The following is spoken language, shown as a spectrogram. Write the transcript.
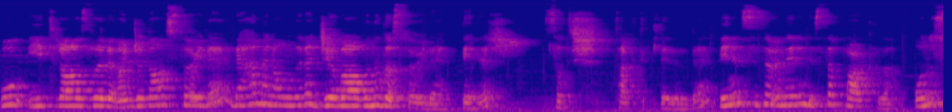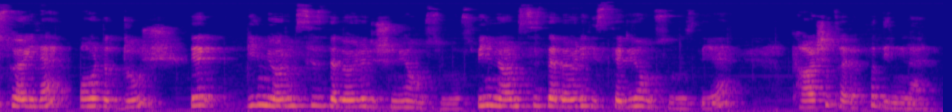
bu itirazları önceden söyle ve hemen onlara cevabını da söyle denir satış taktiklerinde. Benim size önerim ise farklı. Onu söyle, orada dur ve bilmiyorum siz de böyle düşünüyor musunuz? Bilmiyorum siz de böyle hissediyor musunuz diye karşı tarafı dinle.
